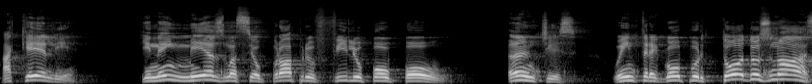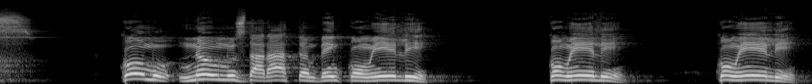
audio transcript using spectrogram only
Aquele que nem mesmo a seu próprio filho poupou, antes o entregou por todos nós, como não nos dará também com ele, com ele, com ele,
